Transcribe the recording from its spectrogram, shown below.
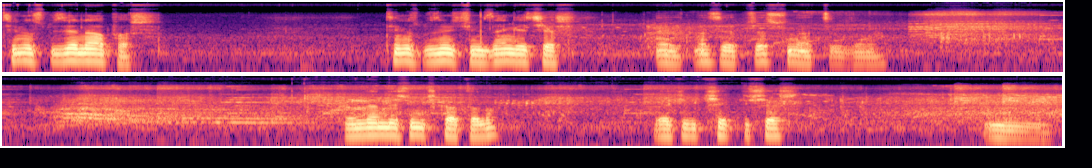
Tinus bize ne yapar? Tinus bizim içimizden geçer. Evet nasıl yapacağız? Şunu atacağız o zaman. Önden de şunu çıkartalım. Belki bir kek düşer. Hmm.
